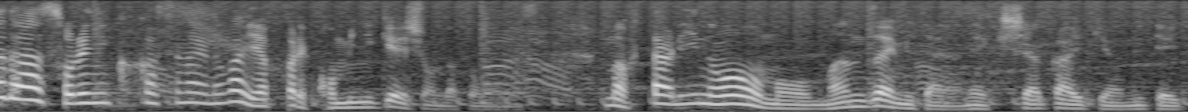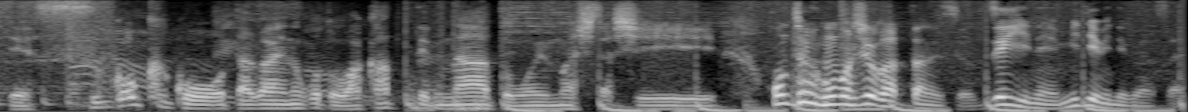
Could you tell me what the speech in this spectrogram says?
ただ、それに欠かせないのがやっぱりコミュニケーションだと思います。まあ、二人のもう漫才みたいなね、記者会見を見ていて、すごくこう、お互いのこと分かってるなと思いましたし、本当に面白かったんですよ。ぜひね、見てみてください。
